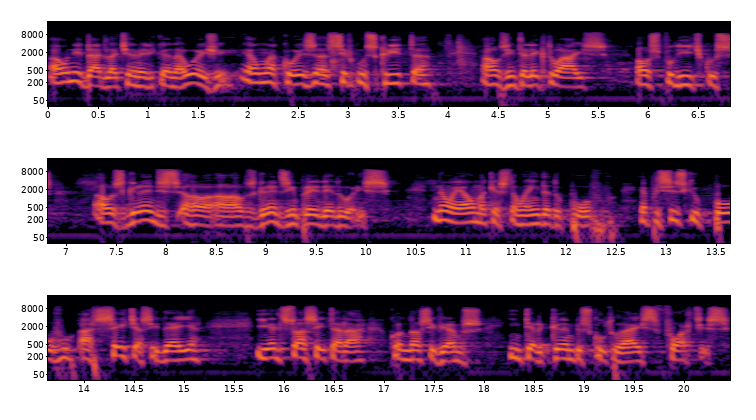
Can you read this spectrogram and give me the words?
a unidade latino-americana hoje é uma coisa circunscrita aos intelectuais, aos políticos, aos grandes, aos grandes empreendedores. Não é uma questão ainda do povo. É preciso que o povo aceite essa ideia e ele só aceitará quando nós tivermos intercâmbios culturais fortes.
